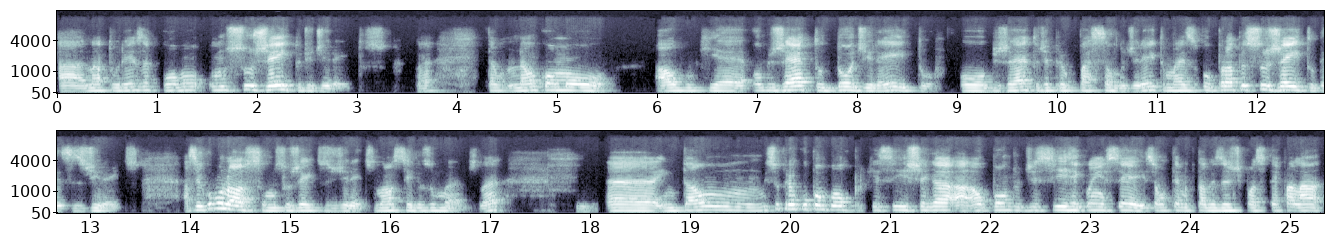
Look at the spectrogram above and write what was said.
a natureza como um sujeito de direitos. Né? Então, não como algo que é objeto do direito ou objeto de preocupação do direito, mas o próprio sujeito desses direitos. Assim como nós somos sujeitos de direitos, nós seres humanos, né? É, então, isso preocupa um pouco, porque se chega ao ponto de se reconhecer, isso é um tema que talvez a gente possa até falar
